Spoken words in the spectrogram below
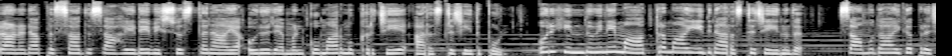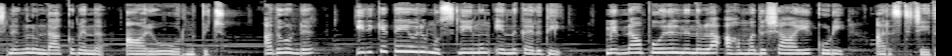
റാണഡ പ്രസാദ് സാഹയുടെ വിശ്വസ്തനായ ഒരു രമൺകുമാർ മുഖർജിയെ അറസ്റ്റ് ചെയ്തപ്പോൾ ഒരു ഹിന്ദുവിനെ മാത്രമായി ഇതിന് അറസ്റ്റ് ചെയ്യുന്നത് സാമുദായിക പ്രശ്നങ്ങൾ ഉണ്ടാക്കുമെന്ന് ആരോ ഓർമ്മിപ്പിച്ചു. അതുകൊണ്ട് ഇരിക്കട്ടെ ഒരു മുസ്ലിമും എന്ന് കരുതി മിഡ്നാപൂരിൽ നിന്നുള്ള അഹമ്മദ് ഷായെ കൂടി അറസ്റ്റ് ചെയ്തു.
